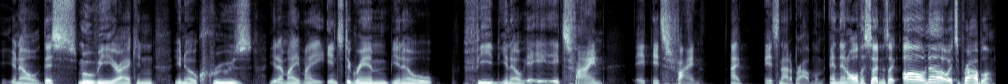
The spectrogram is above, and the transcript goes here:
you know, this movie or I can, you know, cruise, you know, my, my Instagram, you know, feed, you know, it, it's fine. It, it's fine. I, it's not a problem. And then all of a sudden it's like, oh no, it's a problem.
